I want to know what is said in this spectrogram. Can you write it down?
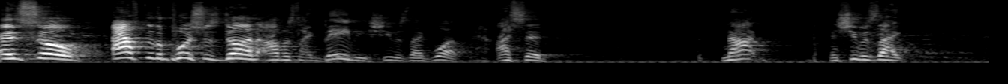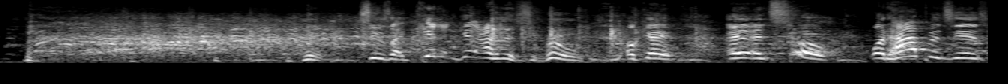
and so after the push was done, I was like, baby, she was like, what? I said, not, and she was like, she was like, get, get out of this room, okay? And, and, so what happens is,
